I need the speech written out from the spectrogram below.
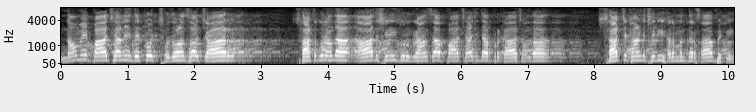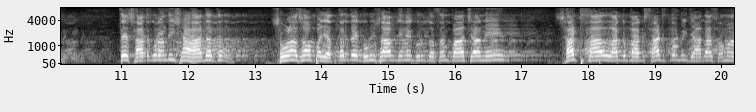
ਨੌਵੇਂ ਪਾਤਸ਼ਾਹ ਨੇ ਦੇਖੋ 1604 ਸਤਿਗੁਰਾਂ ਦਾ ਆਦ ਸ੍ਰੀ ਗੁਰੂ ਗ੍ਰੰਥ ਸਾਹਿਬ ਪਾਤਸ਼ਾਹ ਜੀ ਦਾ ਪ੍ਰਕਾਸ਼ ਹੁੰਦਾ। ਸੱਚਖੰਡ ਸ੍ਰੀ ਹਰਮੰਦਰ ਸਾਹਿਬ ਵਿਖੇ। ਤੇ ਸਤਿਗੁਰਾਂ ਦੀ ਸ਼ਹਾਦਤ 1675 ਤੇ ਗੁਰੂ ਸਾਹਿਬ ਜੀ ਨੇ ਗੁਰੂ ਦਸਮ ਪਾਤਸ਼ਾਹ ਨੇ 60 ਸਾਲ ਲਗਭਗ 60 ਤੋਂ ਵੀ ਜ਼ਿਆਦਾ ਸਮਾਂ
